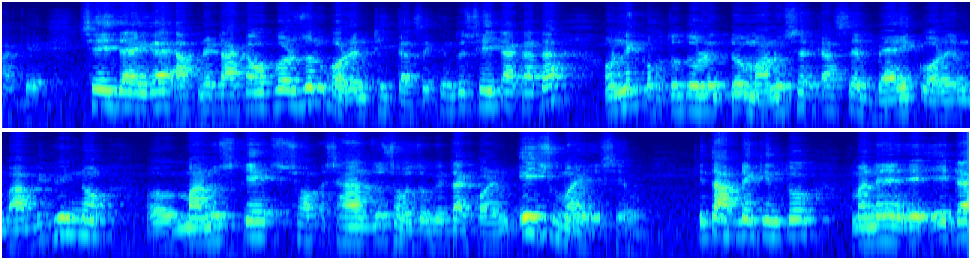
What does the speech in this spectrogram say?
থাকে। সেই জায়গায় আপনি টাকা উপার্জন করেন, ঠিক আছে, কিন্তু সেই টাকাটা অনেক হতদরিদ্র মানুষের কাছে ব্যয় করেন বা বিভিন্ন মানুষকে সাহায্য সহযোগিতা করেন এই সময় এসেও। কিন্তু আপনি কিন্তু মানে এটা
